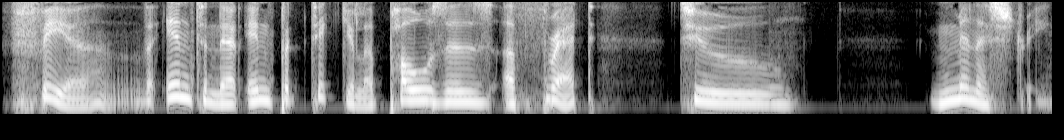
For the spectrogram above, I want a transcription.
fear the internet in particular poses a threat to ministry.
